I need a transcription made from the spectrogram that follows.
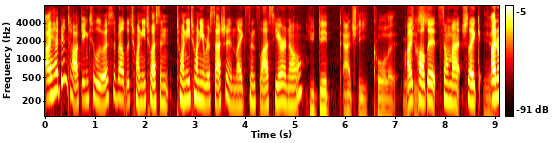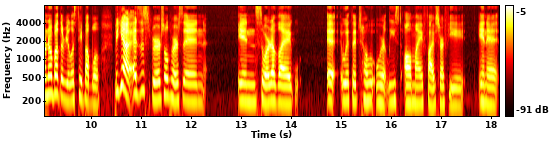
I had been talking to Lewis about the 2020, 2020 recession like since last year, no? You did actually call it. I which called it so much. Like Yeah. I don't know about the real estate bubble, but yeah, as a spiritual person in sort of like it, with a toe or at least all my five star feet in it.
